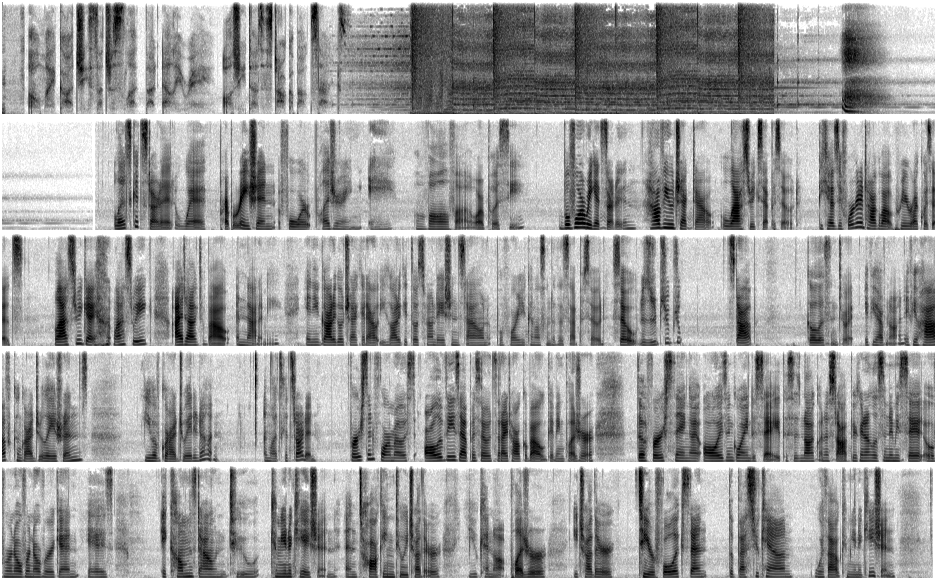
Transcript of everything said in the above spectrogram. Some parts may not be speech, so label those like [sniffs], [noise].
[laughs] oh my god, she's such a slut, that Ellie Ray. All she does is talk about sex. Let's get started with preparation for pleasuring a vulva or pussy. Before we get started, have you checked out last week's episode? Because if we're going to talk about prerequisites, last week I [laughs] last week I talked about anatomy, and you got to go check it out. You got to get those foundations down before you can listen to this episode. So, zoop, zoop, zoop. stop, go listen to it if you have not. If you have, congratulations, you have graduated on. And let's get started. First and foremost, all of these episodes that I talk about giving pleasure the first thing I always am going to say, this is not going to stop, you're going to listen to me say it over and over and over again, is it comes down to communication and talking to each other. You cannot pleasure each other to your full extent, the best you can, without communication.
